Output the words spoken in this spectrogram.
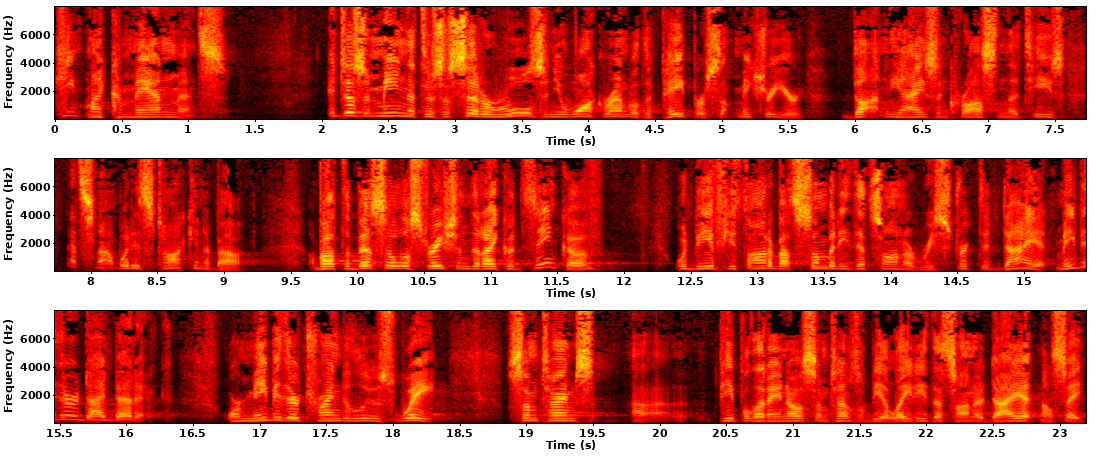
keep my commandments. It doesn't mean that there's a set of rules and you walk around with a paper, something, make sure you're dotting the I's and crossing the T's. That's not what it's talking about. About the best illustration that I could think of would be if you thought about somebody that's on a restricted diet. Maybe they're a diabetic, or maybe they're trying to lose weight. Sometimes uh, people that I know, sometimes will be a lady that's on a diet, and I'll say,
